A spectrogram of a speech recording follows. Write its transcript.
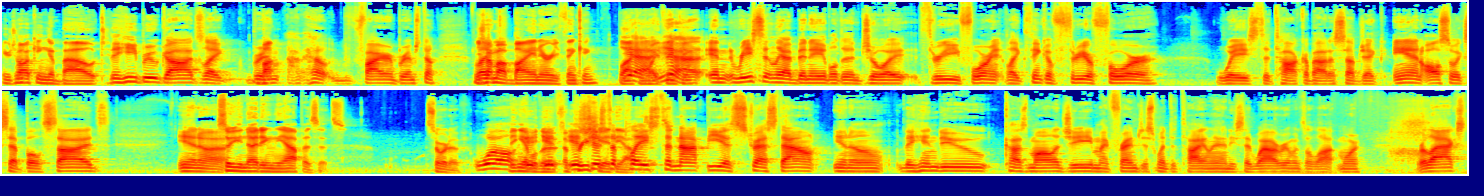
You're talking about. the Hebrew gods like brim, hell, fire and brimstone. You're Like- talking about binary thinking, black yeah, and white yeah. thinking. Yeah, and recently, I've been able to enjoy three, four, like think of three or four ways to talk about a subject, and also accept both sides. In a So uniting the opposites, sort of. well, being able to it- it's, appreciate it's just a place opposites. to not be as stressed out. You know, the Hindu cosmology. My friend just went to Thailand. He said, "Wow, everyone's a lot more relaxed."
